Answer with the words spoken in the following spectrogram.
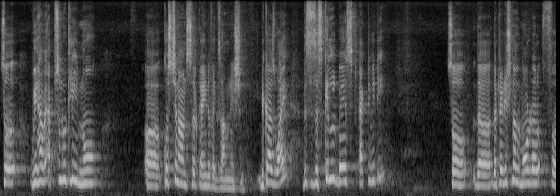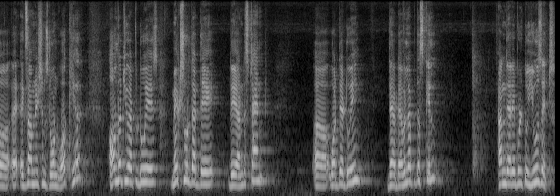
So we have absolutely no uh, question answer kind of examination. Because why? This is a skill-based activity. So the, the traditional model of uh, examinations don't work here. All that you have to do is make sure that they, they understand uh, what they're doing, they have developed the skill, and they're able to use it.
